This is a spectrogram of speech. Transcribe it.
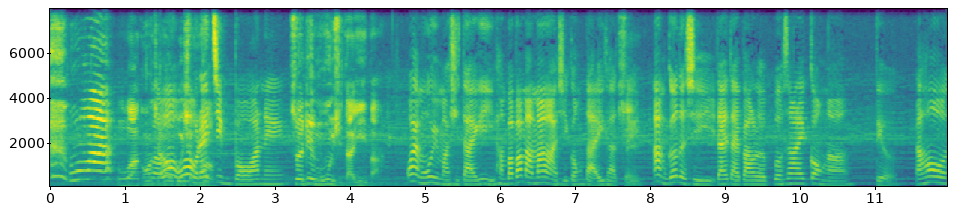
有吗？有啊，跟我我我有在。进步安尼。所以练母语是台语吧？我的母语嘛是台语，和爸爸妈妈嘛是讲台语较是济。啊，毋过就是来台北了，无啥咧讲啊，对。然后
